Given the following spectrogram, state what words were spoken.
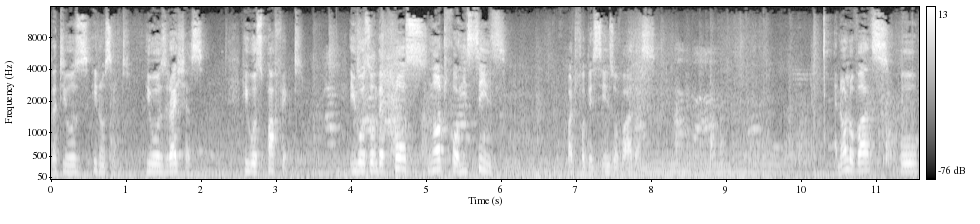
That he was innocent, he was righteous, he was perfect. He was on the cross not for his sins, but for the sins of others. And all of us who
